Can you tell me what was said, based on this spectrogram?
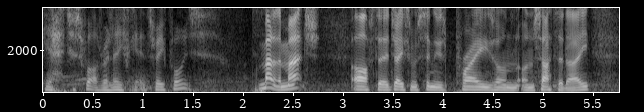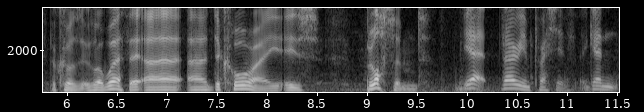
yeah, just what a relief getting three points. Man of the match after Jason Mousinho's praise on, on Saturday because it was well worth it. Uh, uh, Doucouré is blossomed. Yeah, very impressive. Again,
